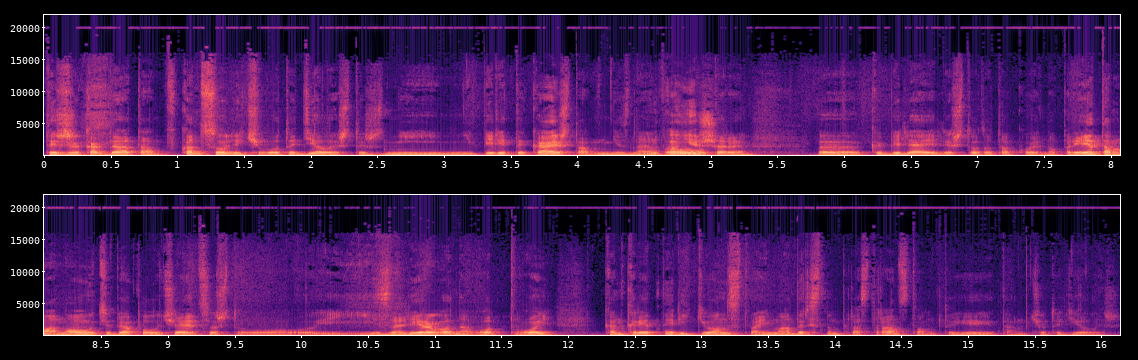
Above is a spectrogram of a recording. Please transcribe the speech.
Ты же, когда там в консоли чего-то делаешь, ты же не, не перетыкаешь там, не знаю, Ну, роутеры, э, кабеля или что-то такое. Но при этом оно у тебя получается, что изолировано вот твой конкретный регион с твоим адресным пространством, ты там что-то делаешь.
